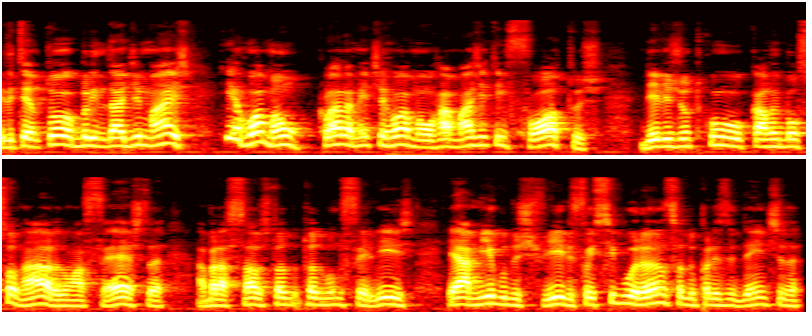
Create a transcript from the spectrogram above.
Ele tentou blindar demais e errou a mão, claramente errou a mão. O Ramagem tem fotos dele junto com o Carlos Bolsonaro, numa festa, abraçados, todo, todo mundo feliz, é amigo dos filhos, foi segurança do presidente né,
